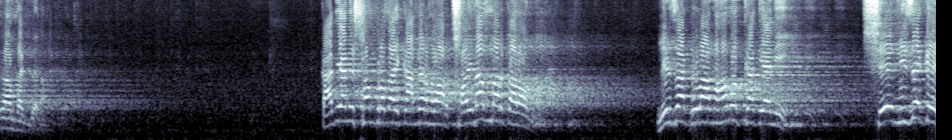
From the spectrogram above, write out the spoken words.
ইমান থাকবে না। কাদিয়ানি সম্প্রদায় কাফের হওয়ার ছয় নাম্বার কারণ, মির্জা গোলাম মোহাম্মদ কাদিয়ানি সে নিজেকে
